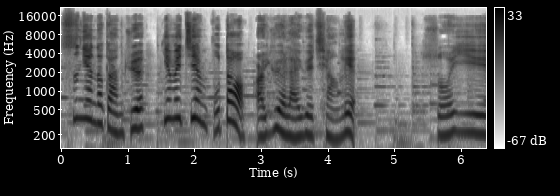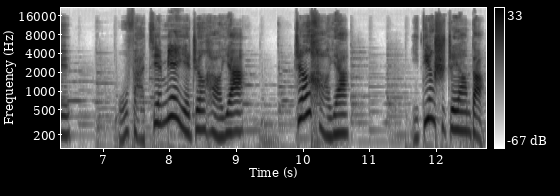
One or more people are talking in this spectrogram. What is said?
思念的感觉因为见不到而越来越强烈，所以无法见面也真好呀，真好呀。一定是这样的，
